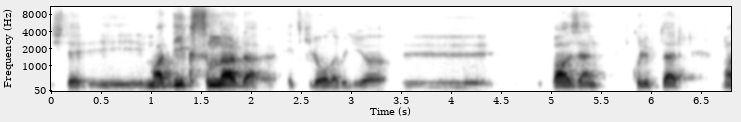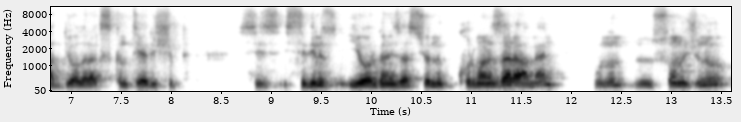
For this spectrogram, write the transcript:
işte e, maddi kısımlar da etkili olabiliyor. E, bazen kulüpler maddi olarak sıkıntıya düşüp siz istediğiniz iyi organizasyonu kurmanıza rağmen bunun sonucunu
